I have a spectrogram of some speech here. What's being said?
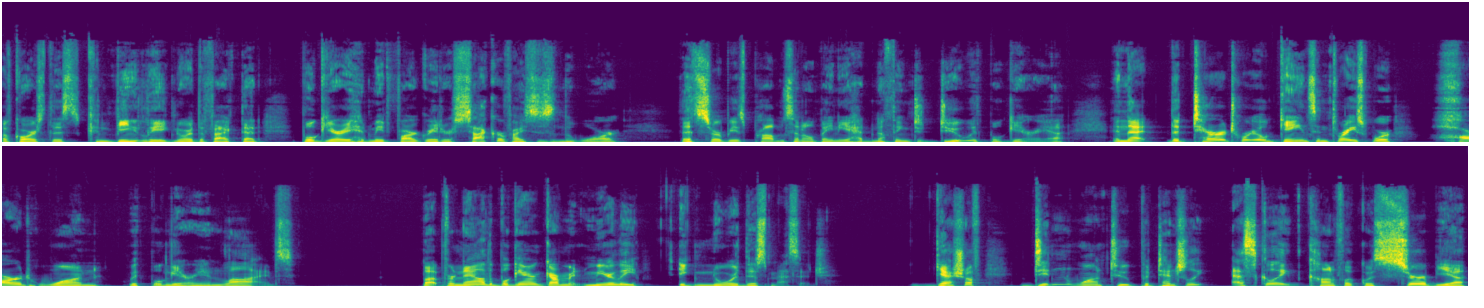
Of course, this conveniently ignored the fact that Bulgaria had made far greater sacrifices in the war, that Serbia's problems in Albania had nothing to do with Bulgaria, and that the territorial gains in Thrace were hard won with Bulgarian lives. But for now, the Bulgarian government merely ignored this message. Geshov didn't want to potentially escalate conflict with Serbia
